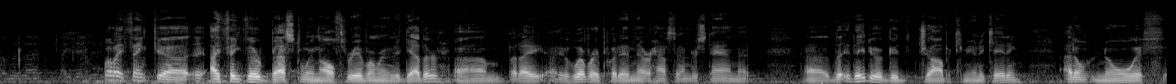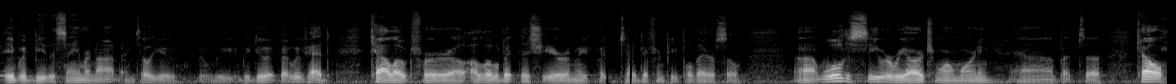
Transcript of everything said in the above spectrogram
some of that identity? Well, I think uh, I think they're best when all three of them are together. Um, but I, I, whoever I put in there has to understand that uh, they, they do a good job of communicating. I don't know if it would be the same or not until you we, we do it. But we've had Cal out for a, a little bit this year, and we've put uh, different people there. So uh, we'll just see where we are tomorrow morning. Uh, but uh, Cal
